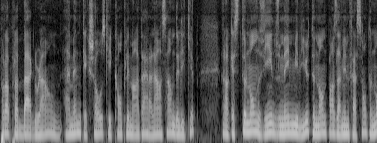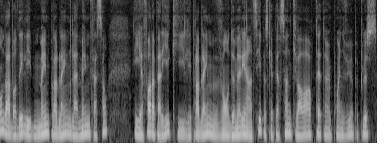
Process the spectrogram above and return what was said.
propre background, amène quelque chose qui est complémentaire à l'ensemble de l'équipe. Alors que si tout le monde vient du même milieu, tout le monde pense de la même façon, tout le monde va aborder les mêmes problèmes de la même façon, et il y a fort à parier que les problèmes vont demeurer entiers parce qu'il n'y a personne qui va avoir peut-être un point de vue un peu plus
